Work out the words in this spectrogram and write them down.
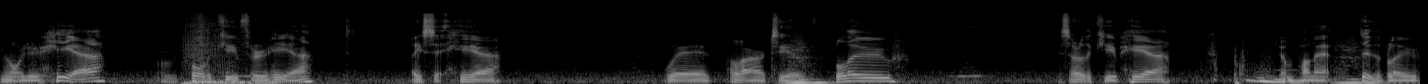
And what we do here, we pull the cube through here, place it here with polarity of blue. Place our other cube here, jump on it, do the blue,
